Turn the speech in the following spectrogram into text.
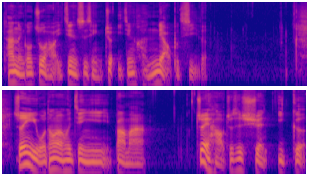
他能够做好一件事情，就已经很了不起了。所以我通常会建议爸妈，最好就是选一个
